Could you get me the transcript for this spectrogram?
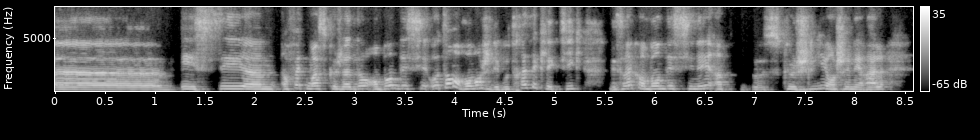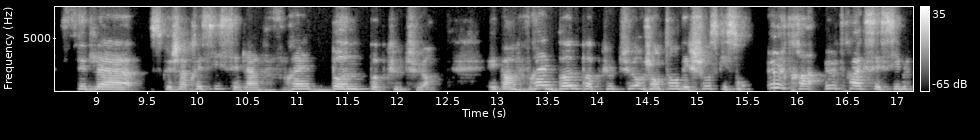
Euh, et c'est euh, en fait moi ce que j'adore en bande dessinée, autant en roman j'ai des goûts très éclectiques, mais c'est vrai qu'en bande dessinée, ce que je lis en général, c'est de la, ce que j'apprécie, c'est de la vraie bonne pop culture. Et par vraie bonne pop culture, j'entends des choses qui sont ultra ultra accessibles,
